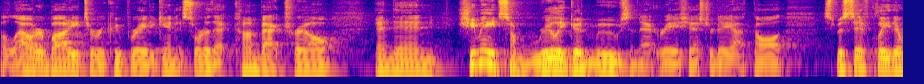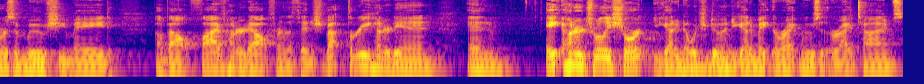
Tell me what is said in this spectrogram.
allowed her body to recuperate. Again, it's sort of that comeback trail. And then she made some really good moves in that race yesterday, I thought. Specifically, there was a move she made about 500 out from the finish, about 300 in, and 800 is really short. You got to know what you're doing. Mm-hmm. You got to make the right moves at the right times.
